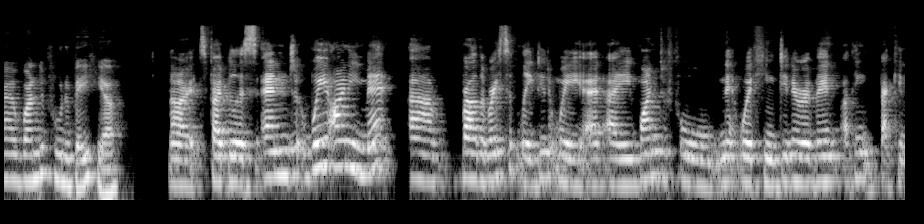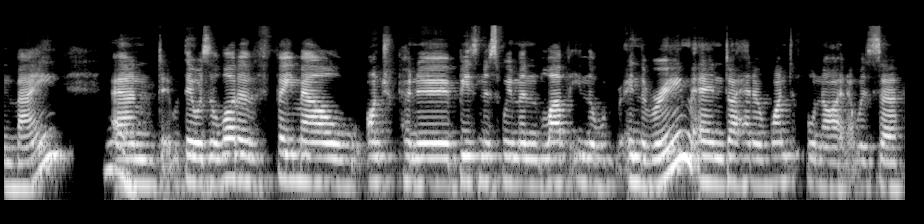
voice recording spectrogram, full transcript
uh, wonderful to be here. No, it's fabulous. And we only met uh, rather recently, didn't we, at a wonderful networking dinner event, I think back in May. Yeah. And there was a lot of female entrepreneur business women love in the in the room, and I had a wonderful night. It was a,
